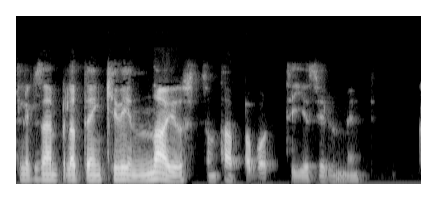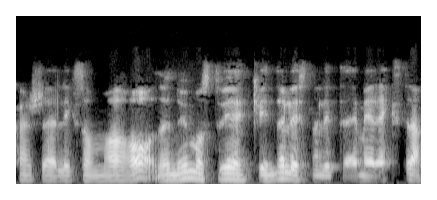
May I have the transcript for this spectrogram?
Till exempel att det är en kvinna just som tappar bort 10 silvermynt. Kanske liksom, jaha, nu måste vi kvinnor lyssna lite mer extra.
